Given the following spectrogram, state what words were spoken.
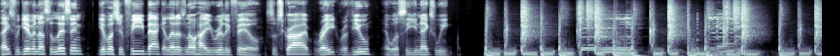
Thanks for giving us a listen. Give us your feedback and let us know how you really feel. Subscribe, rate, review, and we'll see you next week. Thank you.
